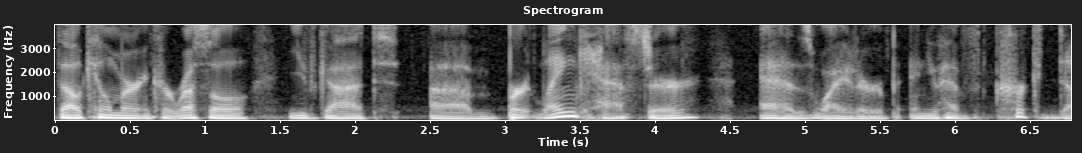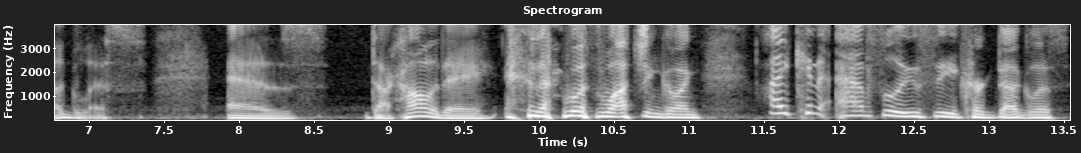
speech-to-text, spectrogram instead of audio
Val Kilmer and Kurt Russell, you've got um, Burt Lancaster as Wyatt Earp, and you have Kirk Douglas as Doc Holliday. And I was watching, going, I can absolutely see Kirk Douglas,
